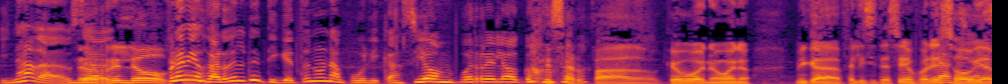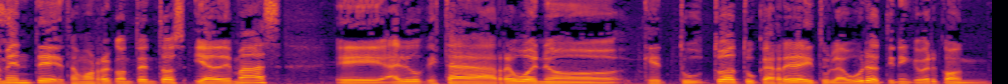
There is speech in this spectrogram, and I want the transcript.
y nada, o No, sea, re loco. Premios Gardel te etiquetó en una publicación, fue re loco. Qué zarpado, qué bueno. Bueno, Mica, felicitaciones por Gracias. eso, obviamente. Estamos re contentos y además, eh, algo que está re bueno, que tu, toda tu carrera y tu laburo tiene que ver con,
